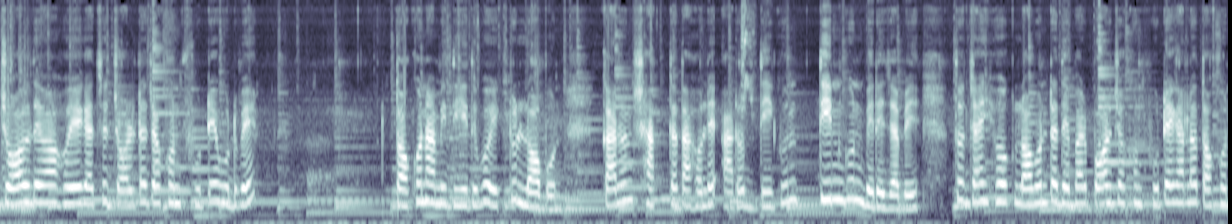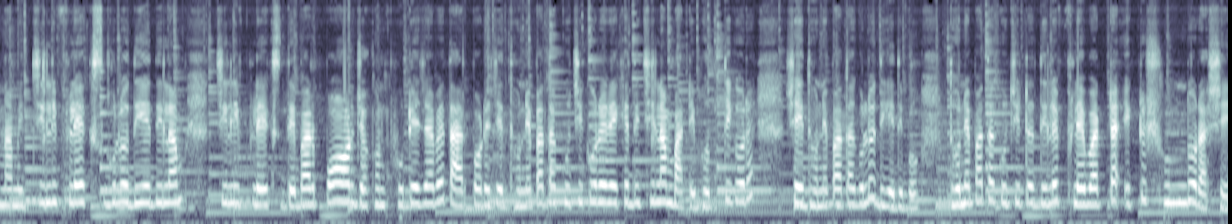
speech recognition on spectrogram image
জল দেওয়া হয়ে গেছে। জলটা যখন ফুটে উঠবে তখন আমি দিয়ে দেবো একটু লবণ। কারণ স্বাদটা তাহলে আরও দ্বিগুণ তিন গুণ বেড়ে যাবে। তো যাই হোক, লবণটা দেবার পর যখন ফুটে গেল, তখন আমি চিলি ফ্লেক্সগুলো দিয়ে দিলাম। চিলি ফ্লেক্স দেবার পর যখন ফুটে যাবে, তারপরে যে ধনেপাতা কুচি করে রেখে দিয়েছিলাম, বাটি ভর্তি করে, সেই ধনেপাতাগুলো দিয়ে দিব। ধনেপাতা কুচিটা দিলে ফ্লেভারটা একটু সুন্দর আসে।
